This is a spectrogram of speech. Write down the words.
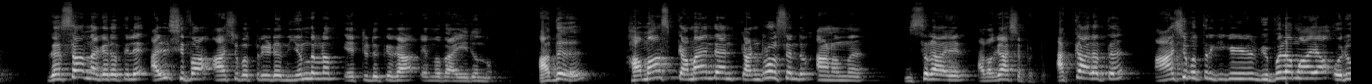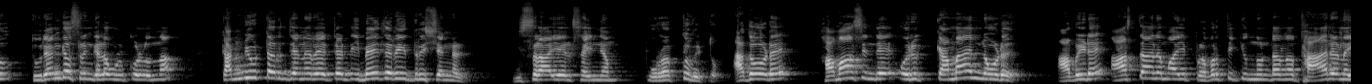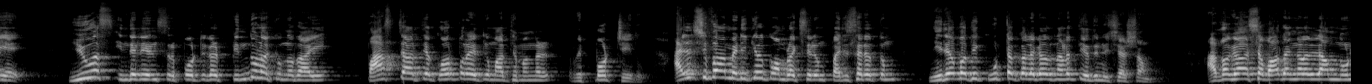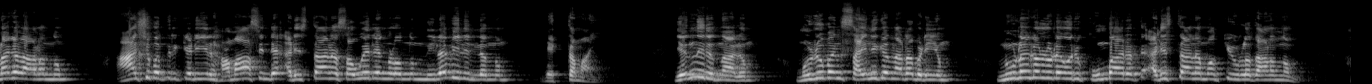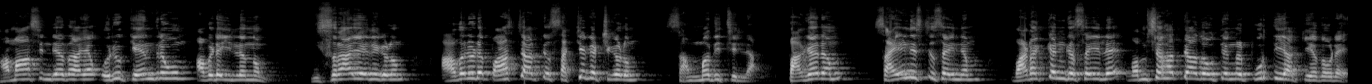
ഗസ നഗരത്തിലെ അൽ ഷിഫ ആശുപത്രിയുടെ നിയന്ത്രണം ഏറ്റെടുക്കുക എന്നതായിരുന്നു. അത് Hamas command and control centre ആണെന്ന് ഇസ്രായേൽ അവകാശപ്പെട്ടു. അക്കാലത്ത് ആശുപത്രിക്ക് കീഴിൽ വിപുലമായ ഒരു തുരങ്ക ശൃംഖല ഉൾക്കൊള്ളുന്ന കമ്പ്യൂട്ടർ ജനറേറ്റഡ് ഇമേജറി ദൃശ്യങ്ങൾ ഇസ്രായേൽ സൈന്യം പുറത്തുവിട്ടു. അതോടെ ഹമാസിന്റെ ഒരു കമാൻഡ് നോട് അവിടെ ആസ്ഥാനമായി പ്രവർത്തിക്കുന്നുണ്ടെന്ന ധാരണയെ യു എസ് ഇന്റലിജൻസ് റിപ്പോർട്ടുകൾ പിന്തുണക്കുന്നതായി പാശ്ചാത്യ കോർപ്പറേറ്റ് മാധ്യമങ്ങൾ റിപ്പോർട്ട് ചെയ്തു. അൽഷിഫ മെഡിക്കൽ കോംപ്ലക്സിലും പരിസരത്തും നിരവധി കൂട്ടക്കൊലകൾ നടത്തിയതിനു ശേഷം അവകാശവാദങ്ങളെല്ലാം നുണകളാണെന്നും ആശുപത്രിക്കടിയിൽ ഹമാസിന്റെ അടിസ്ഥാന സൗകര്യങ്ങളൊന്നും നിലവിലില്ലെന്നും വ്യക്തമായി. എന്നിരുന്നാലും മുഴുവൻ സൈനിക നടപടിയും നുണകളുടെ ഒരു കൂമ്പാരത്തെ അടിസ്ഥാനമാക്കിയുള്ളതാണെന്നും ഹമാസിന്റെതായ ഒരു കേന്ദ്രവും അവിടെ ഇല്ലെന്നും ഇസ്രായേലികളും അവരുടെ പാശ്ചാത്യ സഖ്യകക്ഷികളും സമ്മതിച്ചില്ല. പകരം സയനിസ്റ്റ് സൈന്യം വടക്കൻ ഗസയിലെ വംശഹത്യാ ദൗത്യങ്ങൾ പൂർത്തിയാക്കിയതോടെ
